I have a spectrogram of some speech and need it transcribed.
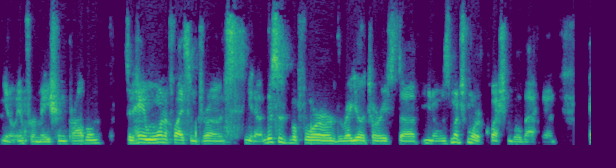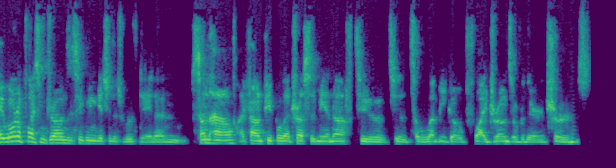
you know, information problem. Said, hey, we want to fly some drones. You know, this is before the regulatory stuff. You know, it was much more questionable back then. Hey, we want to fly some drones and see if we can get you this roof data. And somehow, I found people that trusted me enough to to to let me go fly drones over their insurance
